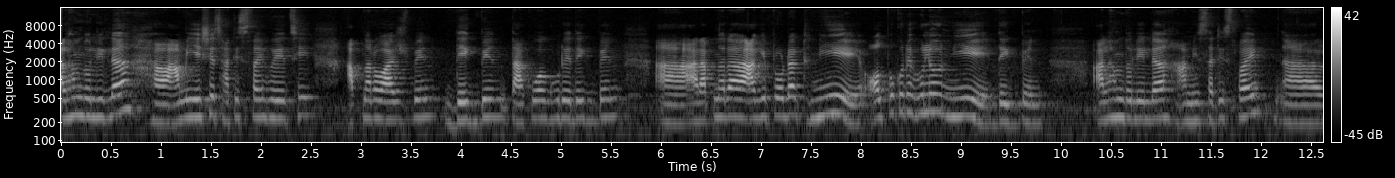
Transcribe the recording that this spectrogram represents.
আলহামদুলিল্লাহ হ্যাঁ, আমি এসে স্যাটিসফাই হয়েছি। আপনারাও আসবেন দেখবেন তাকুয়া ঘুরে দেখবেন আর আপনারা আগে প্রোডাক্ট নিয়ে অল্প করে হলেও নিয়ে দেখবেন। আলহামদুলিল্লাহ আমি স্যাটিসফাই আর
